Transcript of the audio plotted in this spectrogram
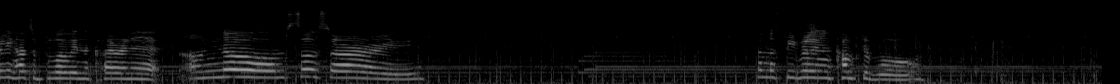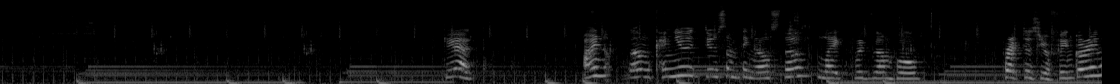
Really hard to blow in the clarinet. Oh no, I'm so sorry. That must be really uncomfortable. Yeah. I know, um, can you do something else though? Like, for example, practice your fingering?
